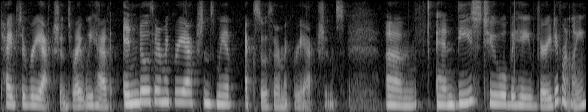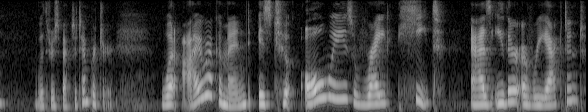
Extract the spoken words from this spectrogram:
types of reactions, right? We have endothermic reactions and we have exothermic reactions. Um, and these two will behave very differently with respect to temperature. What I recommend is to always write heat as either a reactant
